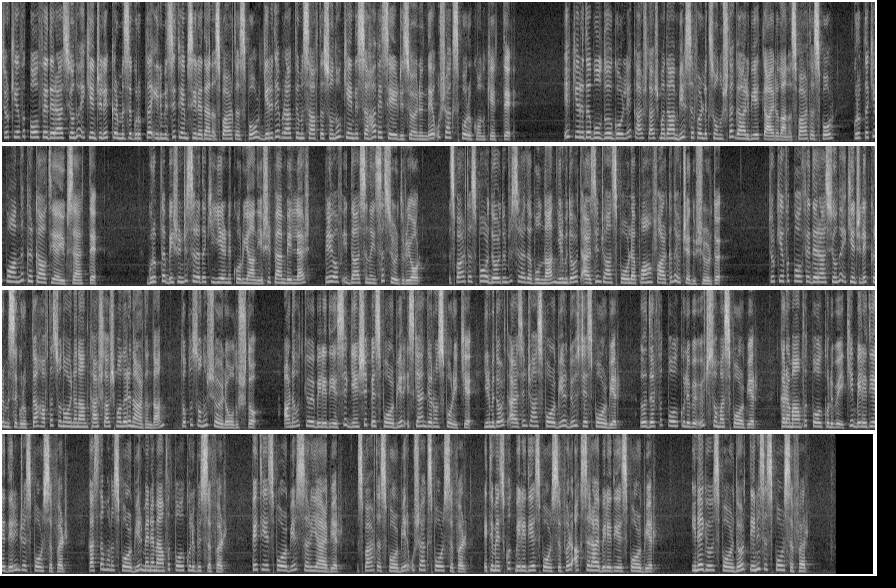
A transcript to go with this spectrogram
Türkiye Futbol Federasyonu 2. Lig Kırmızı Grup'ta ilimizi temsil eden Isparta Spor, geride bıraktığımız hafta sonu kendi saha ve seyircisi önünde Uşak Spor'u konuk etti. İlk yarıda bulduğu golle karşılaşmadan 1-0'lık sonuçta galibiyetle ayrılan Isparta Spor, gruptaki puanını 46'ya yükseltti. Grupta 5. sıradaki yerini koruyan Yeşil Pembeliler, playoff iddiasını ise sürdürüyor. Isparta Spor 4. sırada bulunan 24 Erzincan Spor'la puan farkını 3'e düşürdü. Türkiye Futbol Federasyonu 2. Lig Kırmızı Grup'ta hafta sonu oynanan karşılaşmaların ardından toplu sonuç şöyle oluştu. Arnavutköy Belediyesi Gençlik ve Spor 1, İskenderun Spor 2, 24 Erzincan Spor 1, Düzce Spor 1, Iğdır Futbol Kulübü 3, Soma Spor 1, Karaman Futbol Kulübü 2, Belediye Derince Spor 0, Kastamonu Spor 1, Menemen Futbol Kulübü 0, Fethiye Spor 1, Sarıyer 1, Isparta Spor 1, Uşak Spor 0, Etimeskut Belediye Spor 0, Aksaray Belediye Spor 1, İnegöl Spor 4, Denizli Spor 0,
